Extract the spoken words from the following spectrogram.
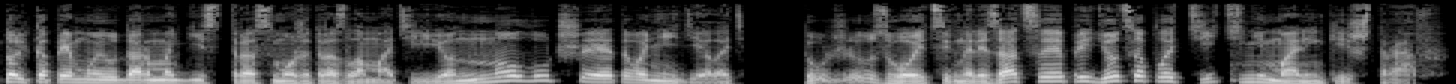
Только прямой удар магистра сможет разломать ее, но лучше этого не делать. Тут же взводит сигнализация, придется платить немаленький штраф.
